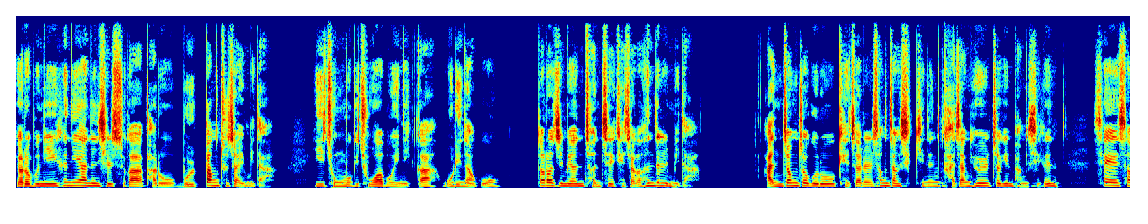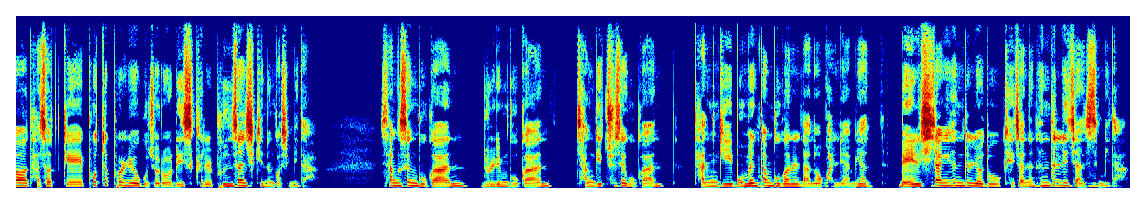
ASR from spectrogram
여러분이 흔히 하는 실수가 바로 몰빵 투자입니다. 이 종목이 좋아 보이니까 올인하고 떨어지면 전체 계좌가 흔들립니다. 안정적으로 계좌를 성장시키는 가장 효율적인 방식은 3에서 5개의 포트폴리오 구조로 리스크를 분산시키는 것입니다. 상승 구간, 눌림 구간, 장기 추세 구간, 단기 모멘텀 구간을 나눠 관리하면 매일 시장이 흔들려도 계좌는 흔들리지 않습니다.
